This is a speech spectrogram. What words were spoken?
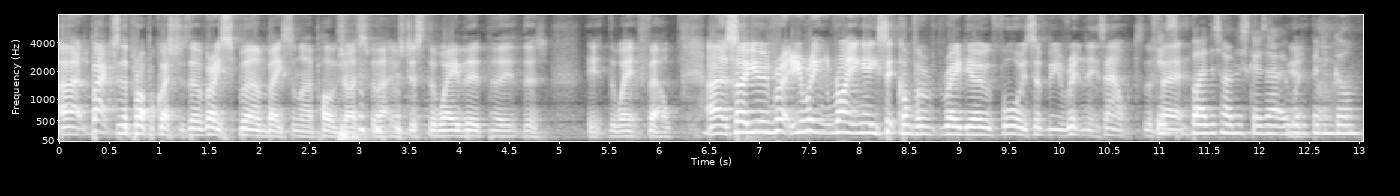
Uh, back to the proper questions. They were very sperm based, and I apologise for that. It was just the way the, the, the, it, the way it fell. Uh, so you've, wri- you're writing- writing a sitcom for Radio 4. It's, you've written it, it's out. The fair, It's by the time this goes out, it Yeah. would have been and gone.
